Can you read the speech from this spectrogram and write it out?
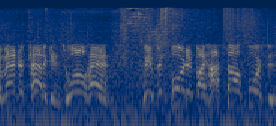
Commander Cadigan to all hands. We have been boarded by hostile forces.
